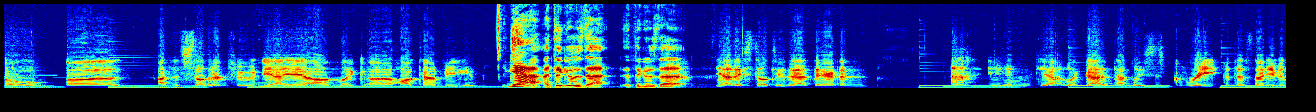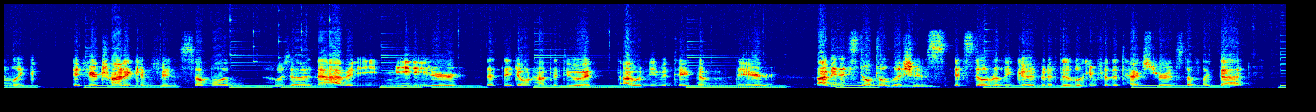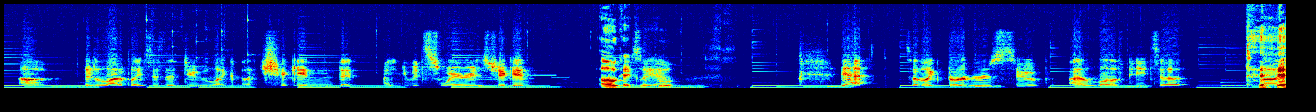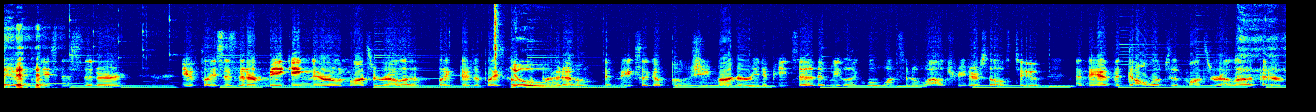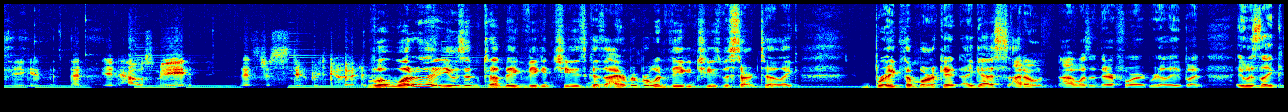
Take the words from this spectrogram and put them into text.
Oh, uh, the southern food. Yeah, yeah, yeah. Um, like uh, Hogtown Vegan. yeah, I think it was that. I think it was that. Yeah, they still do that there, and even yeah, like that that place is great, but that's not even like if you're trying to convince someone who's an avid eat, meat eater that they don't have to do it. I wouldn't even take them there. I mean, it's still delicious. It's still really good, but if they're looking for the texture and stuff like that, um, there's a lot of places that do like a chicken that you would swear is chicken. Okay, So, cool, yeah. cool. Yeah. So like burgers, soup. I love pizza. Uh, you have places that are you have places that are making their own mozzarella. Like there's a place called. Libretto that makes like a bougie margherita pizza that we like will once in a while treat ourselves to. And they have the dollops of mozzarella that are vegan and in-house made. And it's just stupid good. What what are they using to make vegan cheese? Because I remember when vegan cheese was starting to like break the market. I guess I don't. I wasn't there for it really, but it was like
